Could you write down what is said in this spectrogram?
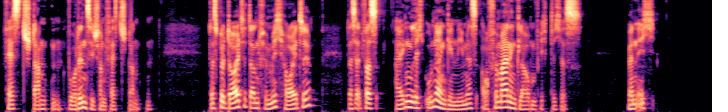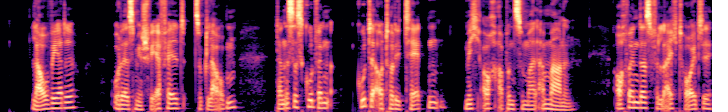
feststanden, worin sie schon feststanden. Das bedeutet dann für mich heute, dass etwas eigentlich Unangenehmes auch für meinen Glauben wichtig ist. Wenn ich lau werde oder es mir schwerfällt zu glauben, dann ist es gut, wenn gute Autoritäten mich auch ab und zu mal ermahnen. Auch wenn das vielleicht heute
